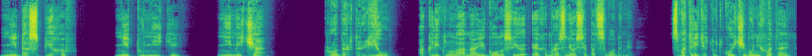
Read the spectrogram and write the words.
ни доспехов, ни туники, ни меча. «Роберт, Лью!» — окликнула она, и голос ее эхом разнесся под сводами. «Смотрите, тут кое-чего не хватает».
